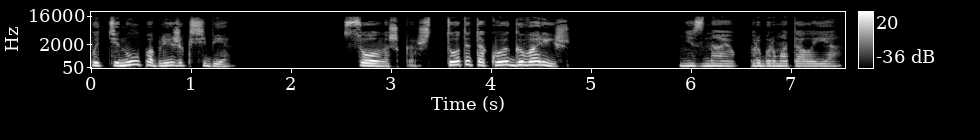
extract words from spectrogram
подтянул поближе к себе. «Солнышко, что ты такое говоришь?» «Не знаю», — пробормотала я.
